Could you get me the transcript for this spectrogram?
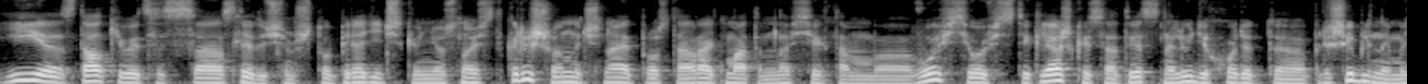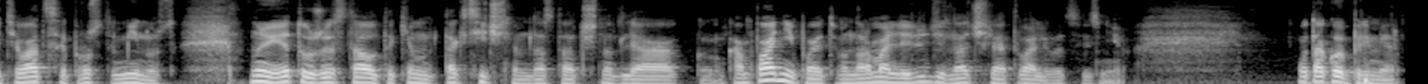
и сталкивается со следующим, что периодически у него сносит крышу, он начинает просто орать матом на всех там э, в офисе, офис стекляшкой, соответственно, люди ходят э, пришибленные, мотивация просто минус. Ну и это уже стало таким токсичным достаточно для компании, поэтому нормальные люди начали отваливаться из нее. Вот такой пример.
